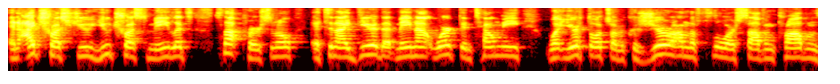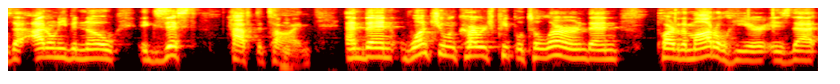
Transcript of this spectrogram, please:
and I trust you, you trust me. Let's it's not personal. It's an idea that may not work then tell me what your thoughts are because you're on the floor solving problems that I don't even know exist half the time. And then once you encourage people to learn, then part of the model here is that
